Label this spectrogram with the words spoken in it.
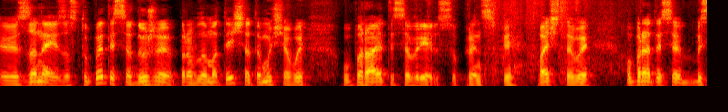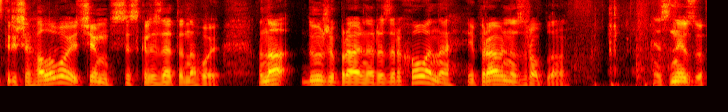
е, за неї заступитися дуже проблематично, тому що ви упираєтеся в рельсу. В принципі, бачите, ви упираєтеся швидше головою, чим скользнете ногою. Вона дуже правильно розрахована і правильно зроблена. Знизу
